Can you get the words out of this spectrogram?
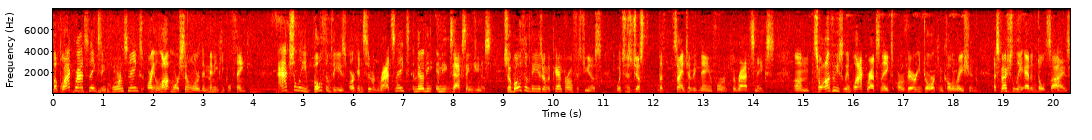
but black rat snakes and corn snakes are a lot more similar than many people think. Actually, both of these are considered rat snakes, and they're the, in the exact same genus. So both of these are in the Pantherophis genus, which is just the scientific name for the rat snakes. Um, so obviously, black rat snakes are very dark in coloration, especially at adult size,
